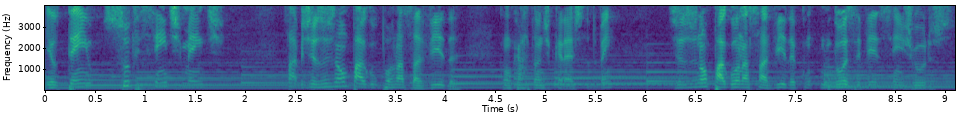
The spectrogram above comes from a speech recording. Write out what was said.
Eu tenho suficientemente Sabe, Jesus não pagou por nossa vida com cartão de crédito, tudo bem? Jesus não pagou nossa vida com 12 vezes sem juros.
